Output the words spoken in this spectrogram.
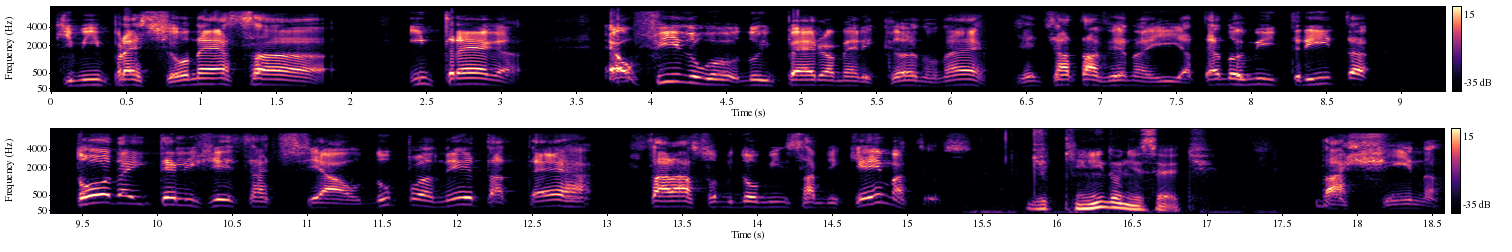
que me impressiona é essa entrega. É o fim do, do Império Americano, né? A gente já está vendo aí, até 2030, toda a inteligência artificial do planeta Terra estará sob domínio, sabe de quem, Matheus? De quem, Donizete? Da China.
